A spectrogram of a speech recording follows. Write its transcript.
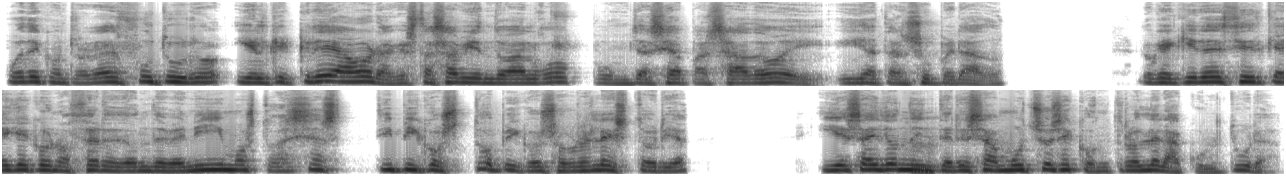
puede controlar el futuro y el que cree ahora que está sabiendo algo, pum, ya se ha pasado y, ya te han superado. Lo que quiere decir que hay que conocer de dónde venimos, todos esos típicos tópicos sobre la historia, y es ahí donde mm. interesa mucho ese control de la cultura.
